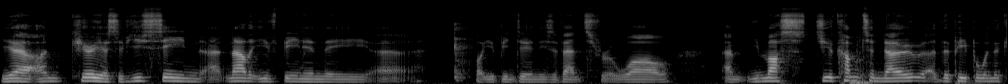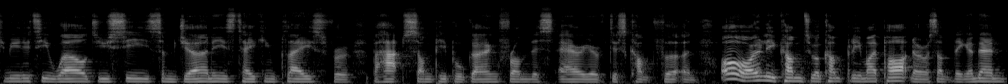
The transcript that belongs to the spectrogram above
yeah, I'm curious. Have you seen uh, now that you've been in the uh, well, you've been doing these events for a while? Um, you must. Do you come to know the people in the community well? Do you see some journeys taking place for perhaps some people going from this area of discomfort and oh, I only come to accompany my partner or something, and then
